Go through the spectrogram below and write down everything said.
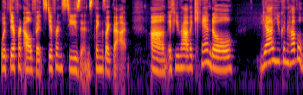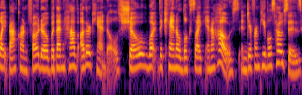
with different outfits, different seasons, things like that. Um, if you have a candle, yeah, you can have a white background photo, but then have other candles. Show what the candle looks like in a house, in different people's houses,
